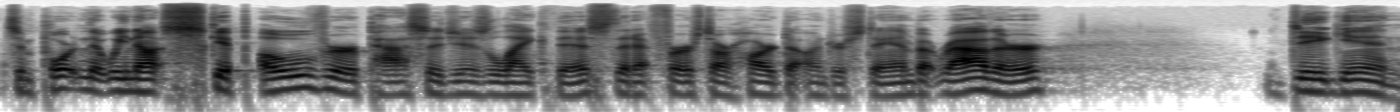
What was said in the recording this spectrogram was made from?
It's important that we not skip over passages like this that at first are hard to understand, but rather dig in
